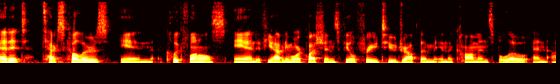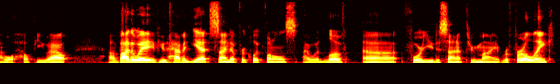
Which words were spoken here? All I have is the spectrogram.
edit text colors in ClickFunnels. And if you have any more questions, feel free to drop them in the comments below and I will help you out. Uh, by the way, if you haven't yet signed up for ClickFunnels, I would love uh, for you to sign up through my referral link.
